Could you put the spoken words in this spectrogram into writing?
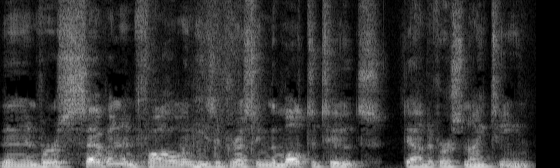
Then in verse 7 and following, he's addressing the multitudes, down to verse 19.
